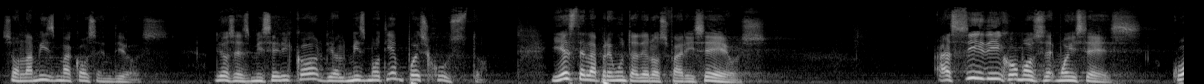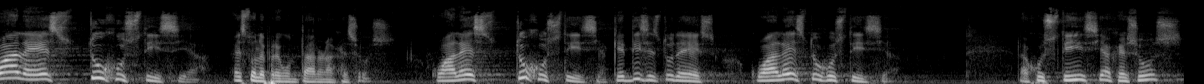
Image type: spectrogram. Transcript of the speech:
Son la misma cosa en Dios. Dios es misericordia, al mismo tiempo es justo. Y esta es la pregunta de los fariseos. Así dijo Moisés, ¿cuál es tu justicia? Esto le preguntaron a Jesús. ¿Cuál es tu justicia? ¿Qué dices tú de eso? ¿Cuál es tu justicia? La justicia Jesús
